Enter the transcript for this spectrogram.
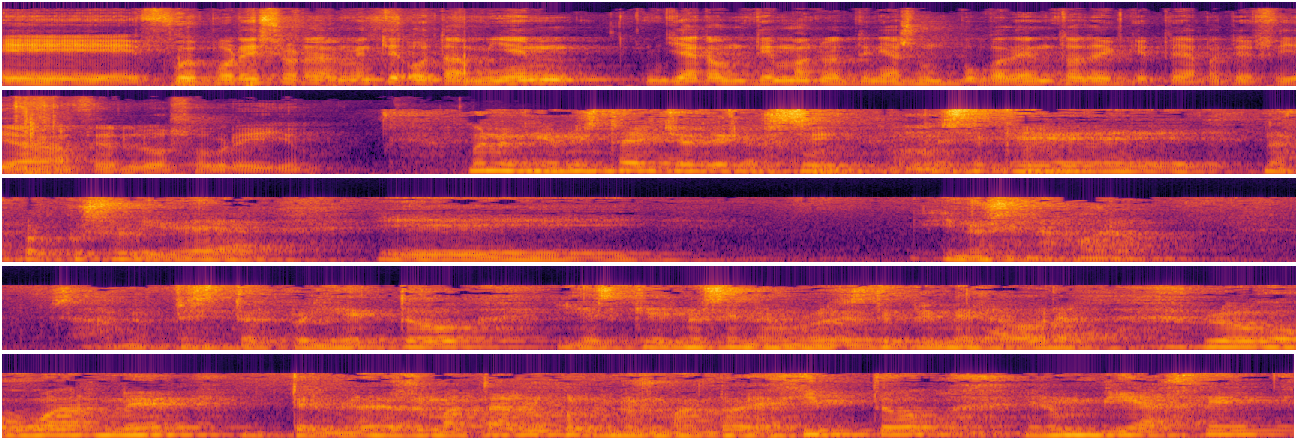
Eh, ¿Fue por eso realmente o también ya era un tema que lo tenías un poco dentro de que te apetecía hacerlo sobre ello? Bueno, el guionista es Jordi Sí. que es el que nos propuso la idea eh, y nos enamoró. O sea, nos presentó el proyecto y es que nos enamoró desde primera hora. Luego Warner terminó de rematarlo porque nos mandó a Egipto en un viaje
